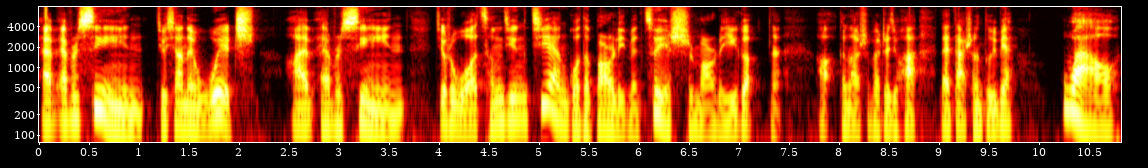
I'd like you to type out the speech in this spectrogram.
，I've ever seen，就像那 which I've ever seen，就是我曾经见过的包里面最时髦的一个。那好，跟老师把这句话来大声读一遍。Wow,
